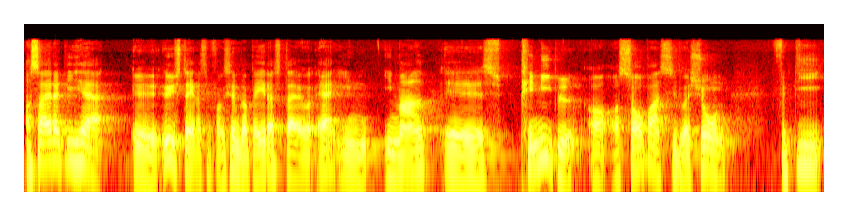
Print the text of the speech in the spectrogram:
Og så er der de her øh, østater, som for eksempel Barbados, der jo er i en, i en meget øh, penibel og, og sårbar situation, fordi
